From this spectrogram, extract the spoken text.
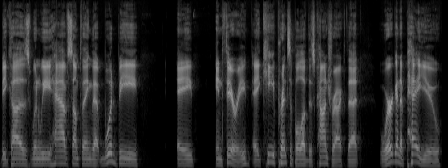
because when we have something that would be a in theory, a key principle of this contract that we're going to pay you.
